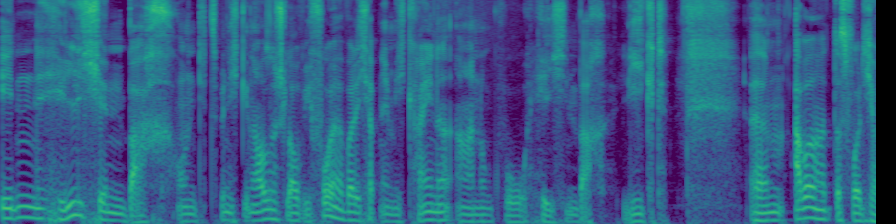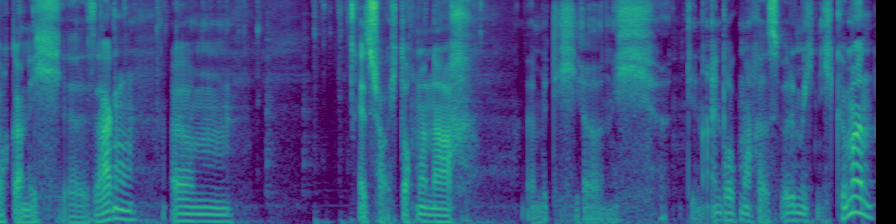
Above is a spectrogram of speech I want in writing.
in Hilchenbach. Und jetzt bin ich genauso schlau wie vorher, weil ich habe nämlich keine Ahnung, wo Hilchenbach liegt. Ähm, aber das wollte ich auch gar nicht äh, sagen. Ähm, jetzt schaue ich doch mal nach damit ich hier nicht den Eindruck mache, es würde mich nicht kümmern.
